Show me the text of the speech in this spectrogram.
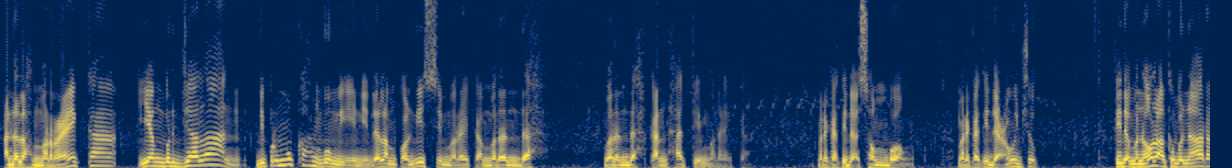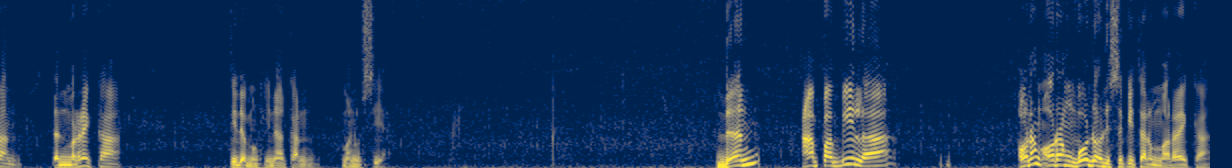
adalah mereka yang berjalan di permukaan bumi ini dalam kondisi mereka merendah merendahkan hati mereka. Mereka tidak sombong, mereka tidak ujub, tidak menolak kebenaran dan mereka tidak menghinakan manusia. Dan apabila orang-orang bodoh di sekitar mereka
